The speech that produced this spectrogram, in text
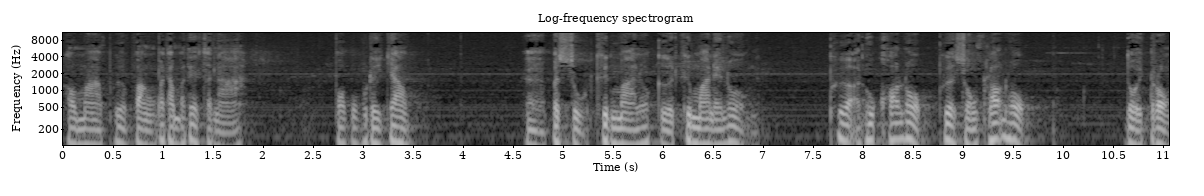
เข้ามาเพื่อฟังพระธรรมเทศนาพอพระพุทธเจ้าประสูติขึ้นมาแล้วเกิดขึ้นมาในโลก เพื่ออนุเคราะห์โลกเพื่อสงเคราะห์โลกโดยตรง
